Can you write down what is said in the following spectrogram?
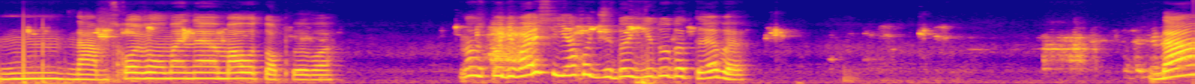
Да, схоже, у мене мало топлива. Ну, сподіваюся, я хоч доїду до тебе. Да,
